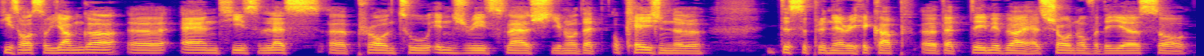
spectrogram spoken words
He's also younger, uh, and he's less uh, prone to injuries slash, you know, that occasional disciplinary hiccup uh, that Demirbay has shown over the years. So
